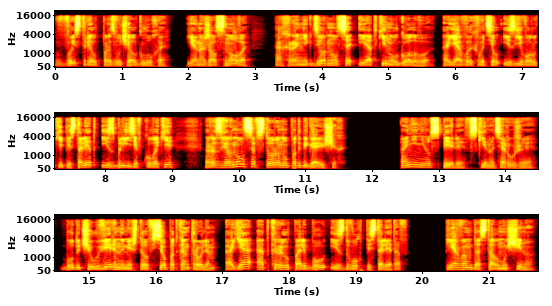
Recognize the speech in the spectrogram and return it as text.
Выстрел прозвучал глухо. Я нажал снова, Охранник дернулся и откинул голову, а я выхватил из его руки пистолет и, сблизив кулаки, развернулся в сторону подбегающих. Они не успели вскинуть оружие, будучи уверенными, что все под контролем, а я открыл пальбу из двух пистолетов. Первым достал мужчину.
